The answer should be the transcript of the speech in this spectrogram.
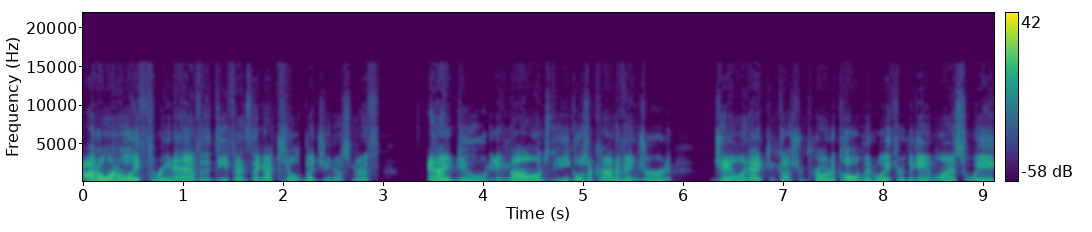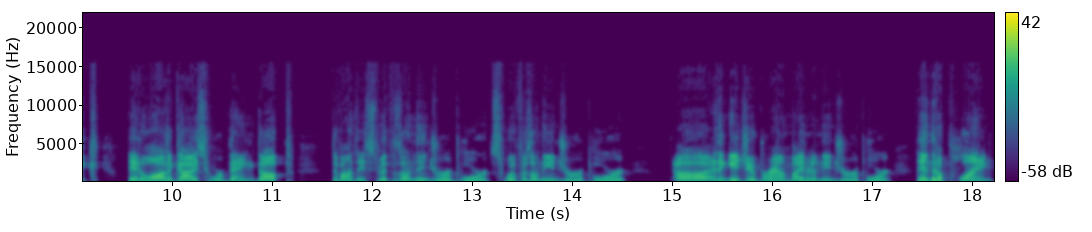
I don't want to lay three and a half with a defense that got killed by Geno Smith. And I do acknowledge the Eagles are kind of injured. Jalen had concussion protocol midway through the game last week. They had a lot of guys who were banged up. Devonta Smith was on the injury report. Swift was on the injury report. Uh, I think AJ Brown might have been on the injury report. They ended up playing,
